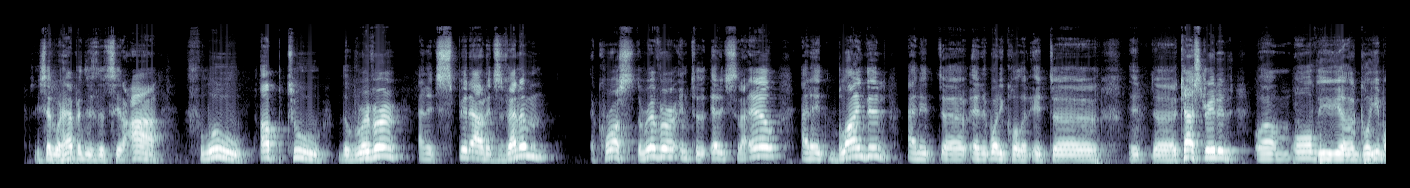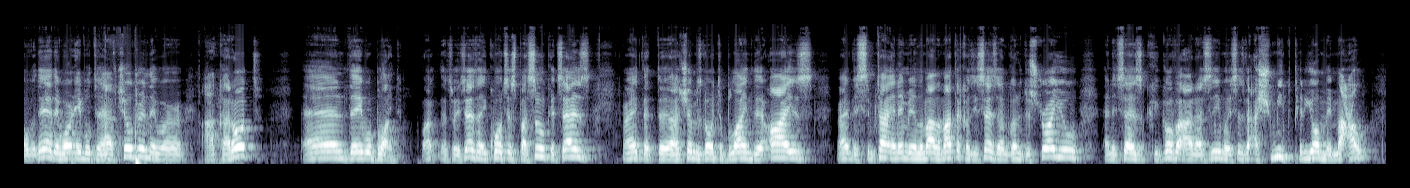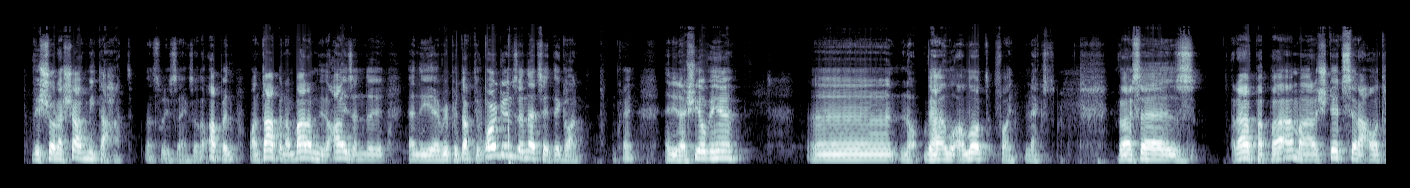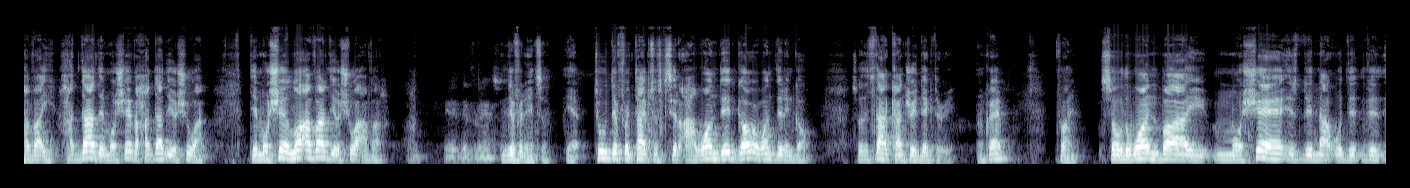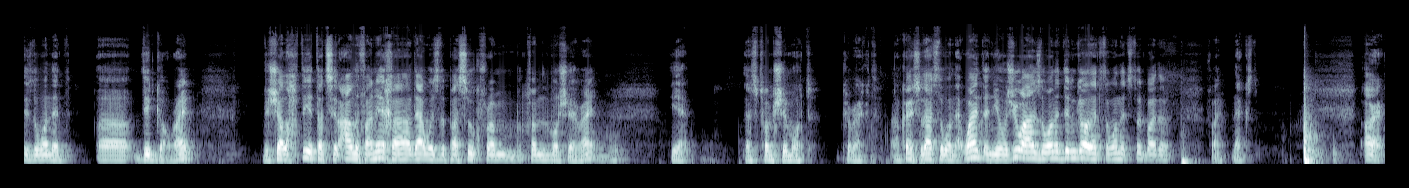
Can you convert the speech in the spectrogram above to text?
So he said what happened is that Sir'ah flew up to the river and it spit out its venom across the river into Eretz Israel, and it blinded and it uh, and it, what do you call it? It uh, it uh, castrated um, all the uh, goyim over there. They weren't able to have children. They were akarot, and they were blind. Well, that's what he says. And he quotes this pasuk. It says right that uh, Hashem is going to blind their eyes. Right, because he says, "I'm going to destroy you," and it says, "Kigova arazim," or says, "Ashmid mitahat." That's what he's saying. So the up and on top and on bottom, the eyes and the and the uh, reproductive organs, and that's it. They're gone. Okay. Any Rashi over here? Uh, no. A lot. Fine. Next. Verse says, Rav Papa Amar shtet tzira'ot havai. Hadad Moshe v'hadad Yehoshua. De Moshe lo avar, de Yeshua avar. Yeah, different answer. Different answer. Yeah. Two different types of tzira'ah. One did go or one didn't go. So it's not contradictory. Okay, fine. So the one by Moshe is did not is the one that uh, did go right. V'shalachti et lefanecha. That was the pasuk from from the Moshe, right? Yeah, that's from Shemot. Correct. Okay, so that's the one that went, and Yehoshua is the one that didn't go. That's the one that stood by the. Fine. Next. All right.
